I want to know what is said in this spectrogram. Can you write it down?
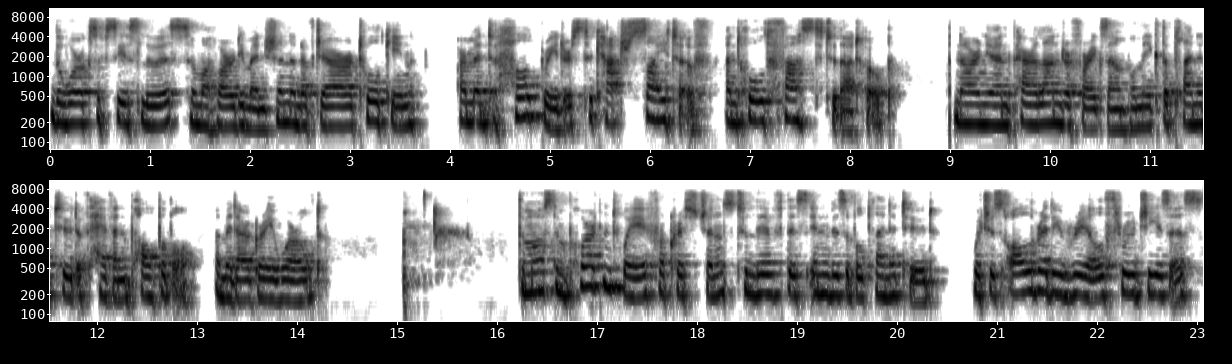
the works of C.S. Lewis, whom I've already mentioned, and of J.R.R. Tolkien are meant to help readers to catch sight of and hold fast to that hope. Narnia and Perelandra, for example, make the plenitude of heaven palpable amid our grey world. The most important way for Christians to live this invisible plenitude, which is already real through Jesus,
